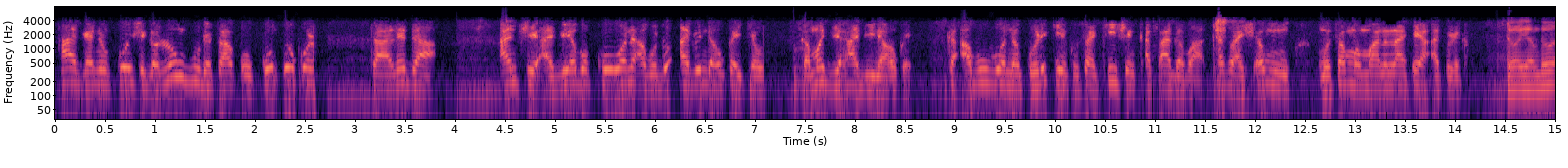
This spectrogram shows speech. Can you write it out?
ha ganin ko shiga lungu da sako ko ɗaukar tare da an ce a biya ba ko wani abu duk abin da kuka yi kyau kamar jihadi na kuka ka abubuwan ku riƙe ku sa kishin ƙasa gaba ƙasashenmu musamman ma na nahiyar afirka. To yanzu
